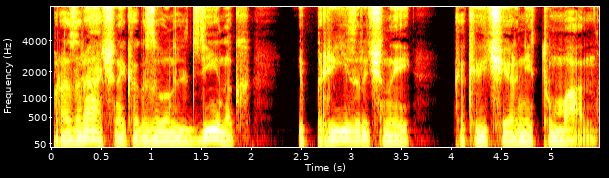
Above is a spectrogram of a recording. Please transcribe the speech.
прозрачный, как звон льдинок, и призрачный, как вечерний туман.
